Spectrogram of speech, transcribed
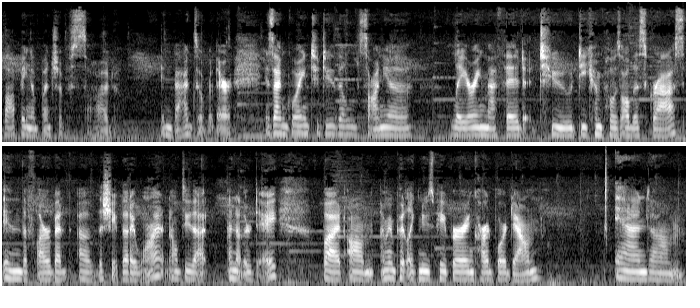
plopping a bunch of sod in bags over there, is I'm going to do the lasagna layering method to decompose all this grass in the flower bed of the shape that I want. And I'll do that another day. But um, I'm gonna put like newspaper and cardboard down and um,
